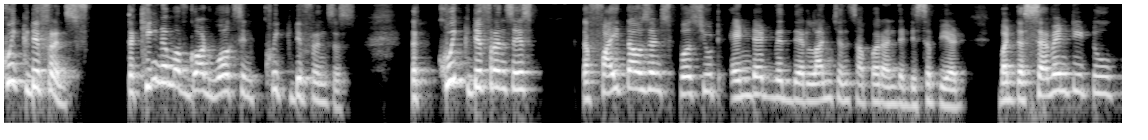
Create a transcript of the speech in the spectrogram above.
Quick difference. The kingdom of God works in quick differences. The quick difference is the 5,000's pursuit ended with their lunch and supper and they disappeared. But the 72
